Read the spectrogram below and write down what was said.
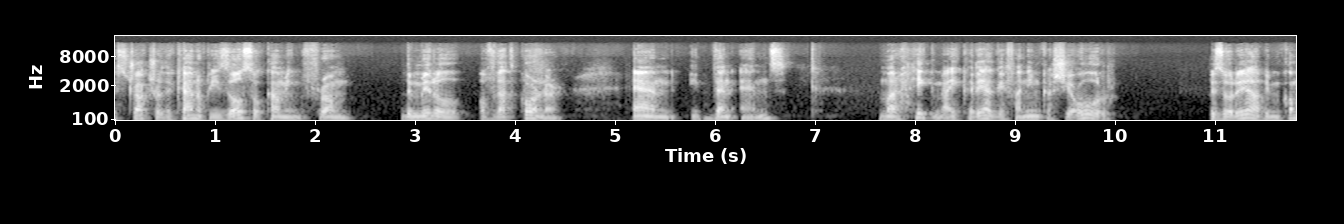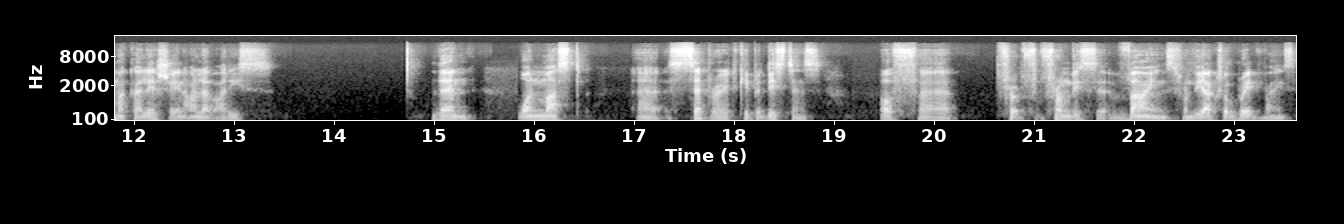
structure, the canopy, is also coming from the middle of that corner, and it then ends. מרחיק מעיקרי הגפנים כשיעור, וזורע במקום הקלה שאין עליו עריס. Then one must uh, separate, keep a distance of uh, fr- from these vines, from the actual grapevines,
